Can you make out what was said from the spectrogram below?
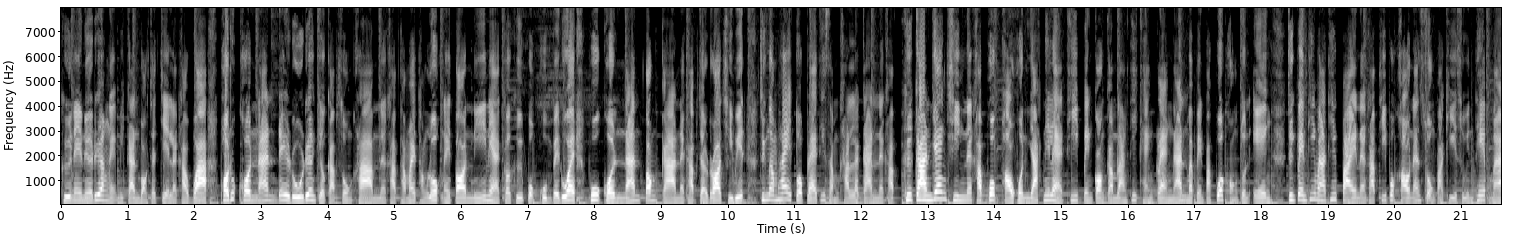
คือในเนื้อเรื่องเนี่ยมีการบอกชัดเจนแหละครับว่า พอทุกคนนั้นได้รู้เรื่องเกี่ยวกับสงครามนะครับทำให้ทั้งโลกในตอนนี้เนี่ยก็คือปกคลุมไปด้วยผู้คนนั้นต้องการนะครับจะรอดชีวิต จึงนำให้ตัวแปรที่สำคัญละกันนะครับคือการแย่งชิงนะครับพวกเผ่าคนยักษ์นี่แหละที่เป็นกองกำลังที่แข็งแกร่งนั้นมาเป็นพรรคพวกของตนเอง จึงเป็นที่มาที่ไปนะครับที่พวกเขานั้นส่งภาคีสวินเทพมา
